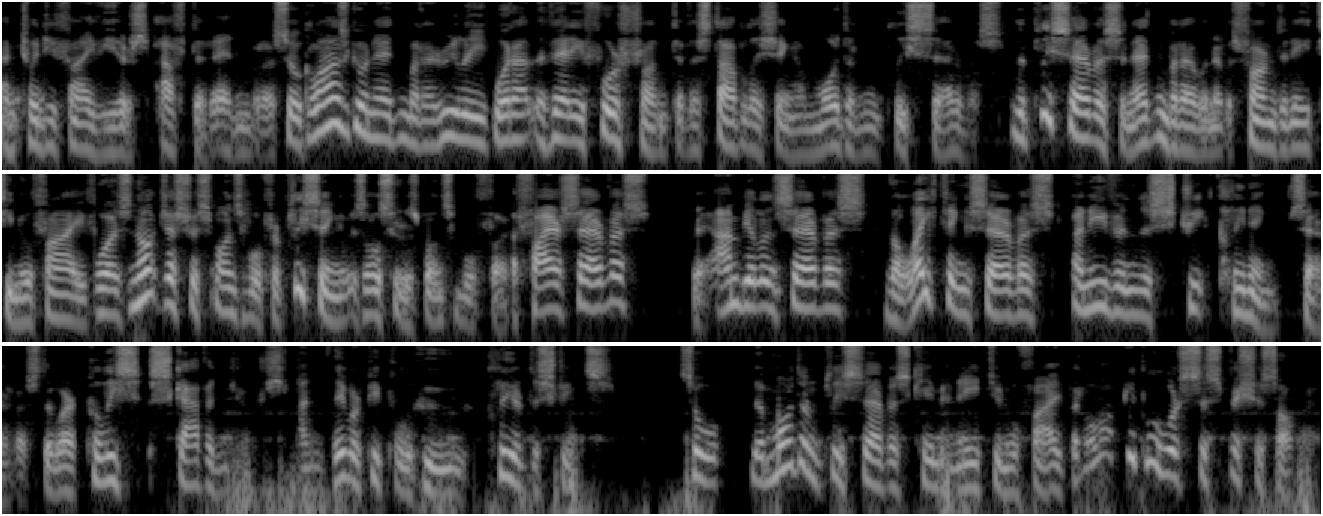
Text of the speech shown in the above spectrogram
and 25 years after Edinburgh. So Glasgow and Edinburgh really were at the very forefront of establishing a modern police service. The police service in Edinburgh, when it was formed in 1805, was not just responsible for policing, it was also responsible for a fire service, the ambulance service, the lighting service, and even the street cleaning service. There were police scavengers, and they were people who cleared the streets. So the modern police service came in 1805, but a lot of people were suspicious of it.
